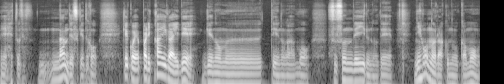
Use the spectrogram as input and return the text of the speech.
えーっとです。なんですけど、結構やっぱり海外でゲノムっていうのがもう進んでいるので、日本の酪農家も、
